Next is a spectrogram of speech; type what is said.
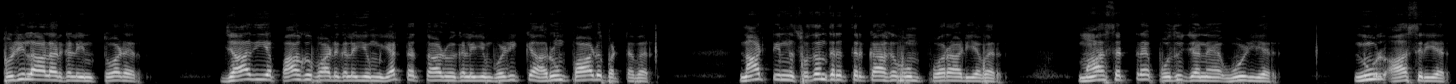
தொழிலாளர்களின் தோழர் ஜாதிய பாகுபாடுகளையும் ஏற்றத்தாழ்வுகளையும் ஒழிக்க அரும்பாடுபட்டவர். நாட்டின் சுதந்திரத்திற்காகவும் போராடியவர். மாசற்ற பொதுஜன ஊழியர் நூல் ஆசிரியர்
